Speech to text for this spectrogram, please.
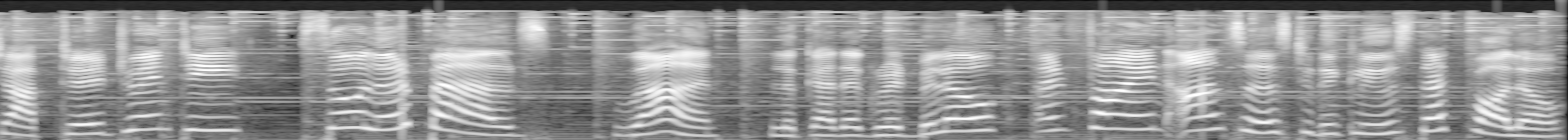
Chapter 20 Solar Pals 1. Look at the grid below and find answers to the clues that follow.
